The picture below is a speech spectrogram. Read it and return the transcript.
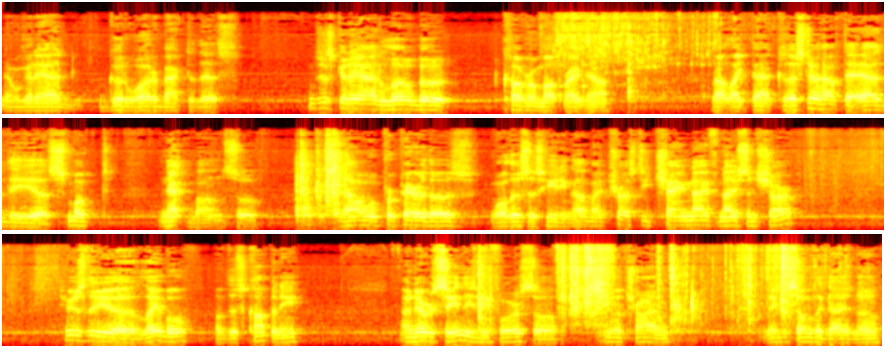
Then we're going to add good water back to this. I'm just going to add a little bit of, cover them up right now. About like that, because I still have to add the uh, smoked neck bones. So now we'll prepare those while this is heating up. My trusty Chang knife, nice and sharp. Here's the uh, label of this company. I've never seen these before, so I'm gonna try them. Maybe some of the guys know.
